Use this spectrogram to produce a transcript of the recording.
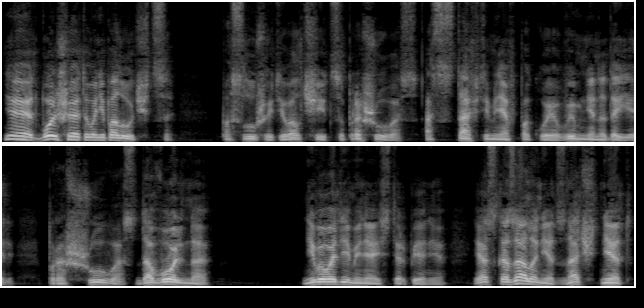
Нет, больше этого не получится. Послушайте, волчица, прошу вас, оставьте меня в покое, вы мне надоели. Прошу вас, довольно. Не выводи меня из терпения. Я сказала нет, значит нет,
